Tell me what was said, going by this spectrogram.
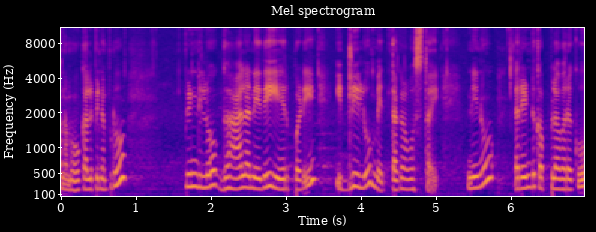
మనము కలిపినప్పుడు పిండిలో గాలి అనేది ఏర్పడి ఇడ్లీలు మెత్తగా వస్తాయి. నేను రెండు కప్పుల వరకు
